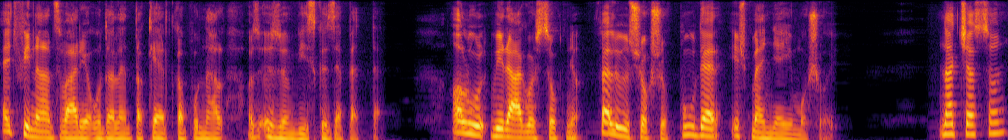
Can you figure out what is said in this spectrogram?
Egy finánc várja odalent a kertkapunál az özönvíz közepette. Alul virágos szoknya, felül sok-sok púder és mennyei mosoly. – Nagycsasszony,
